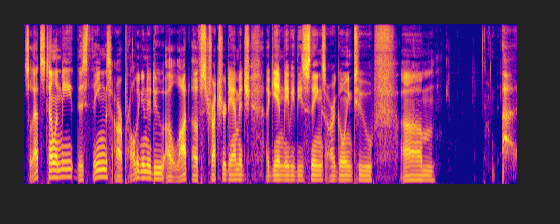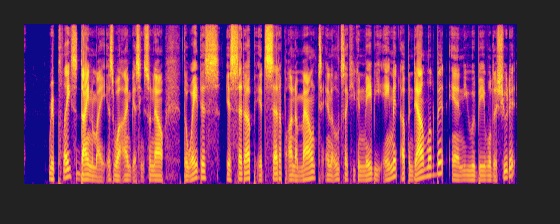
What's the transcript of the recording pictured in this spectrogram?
So that's telling me these things are probably going to do a lot of structure damage. Again, maybe these things are going to. Um, replace dynamite is what I'm guessing. So now the way this is set up, it's set up on a mount and it looks like you can maybe aim it up and down a little bit and you would be able to shoot it.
